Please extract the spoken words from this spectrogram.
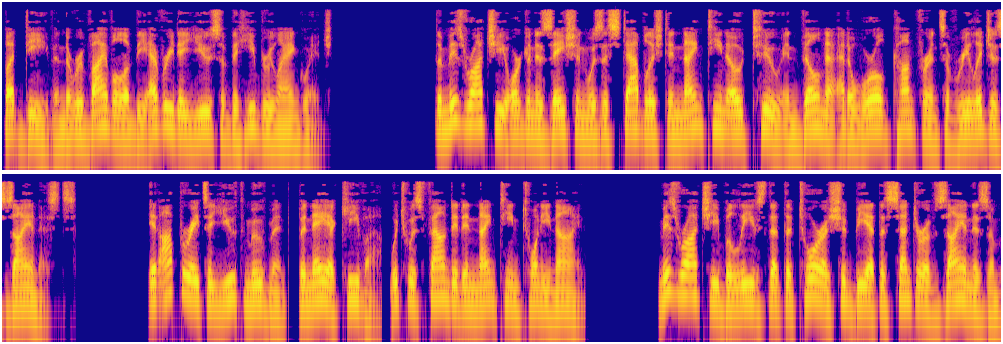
but div and the revival of the everyday use of the Hebrew language. The Mizrachi organization was established in 1902 in Vilna at a World Conference of Religious Zionists. It operates a youth movement, B'nai Akiva, which was founded in 1929. Mizrachi believes that the Torah should be at the center of Zionism,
